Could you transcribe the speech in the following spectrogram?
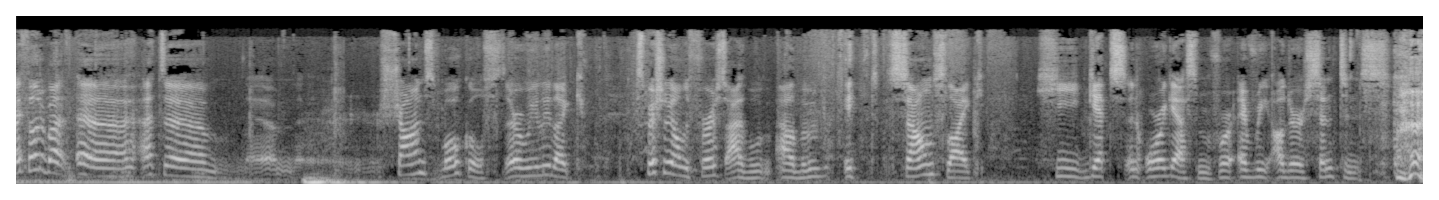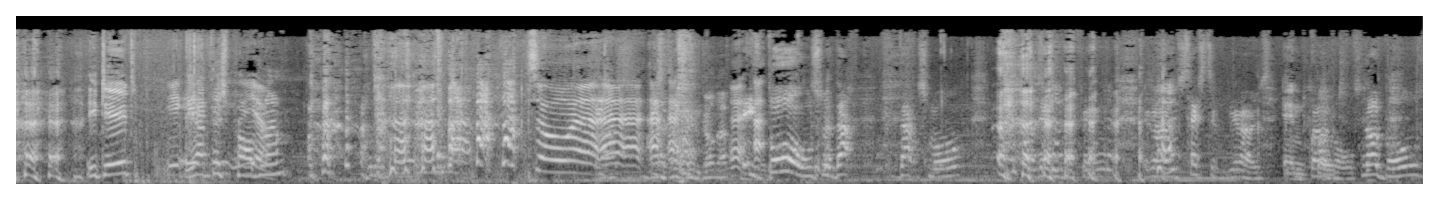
I thought about uh, at um, um, Sean's vocals. They're really like, especially on the first album. Album, it sounds like he gets an orgasm for every other sentence. He did. It- He had this it- problem. yeah. So uh, uh, uh, His balls were that that small. thing. You know, his testic, you know, his End no balls. No balls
